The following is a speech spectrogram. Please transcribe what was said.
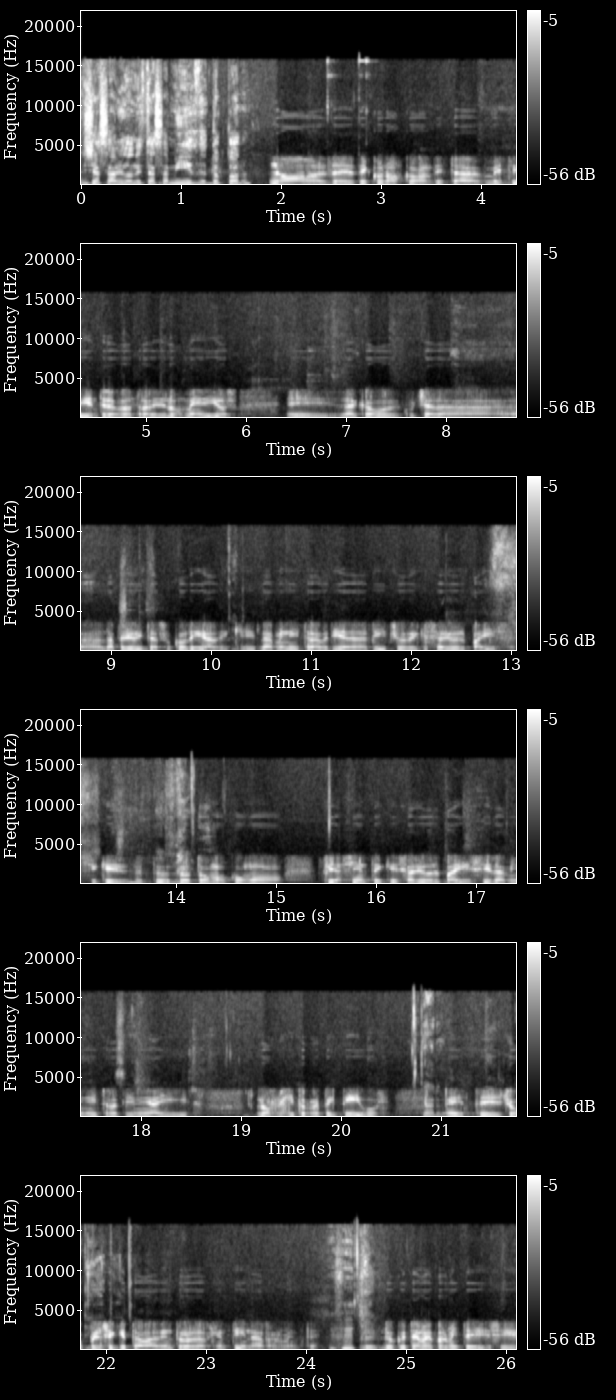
¿Ya sabe dónde está Samid, doctor? No, de- desconozco dónde está. Me estoy enterando a través de los medios. Eh, acabo de escuchar a, a la periodista, a su colega, de que la ministra habría dicho de que salió del país. Así que lo, lo tomo como fehaciente que salió del país y la ministra tiene ahí los registros respectivos. Claro. Este, yo pensé que estaba dentro de la Argentina realmente. lo, lo que usted me permite, si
